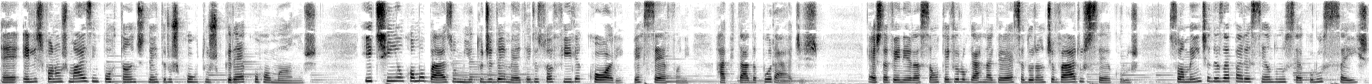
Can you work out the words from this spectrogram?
é, eles foram os mais importantes dentre os cultos greco-romanos e tinham como base o mito de Deméter e sua filha Core, Perséfone, raptada por Hades. Esta veneração teve lugar na Grécia durante vários séculos, somente desaparecendo no século VI,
